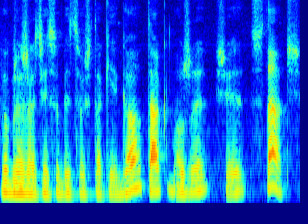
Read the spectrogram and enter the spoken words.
Wyobrażacie sobie coś takiego? Tak może się stać.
